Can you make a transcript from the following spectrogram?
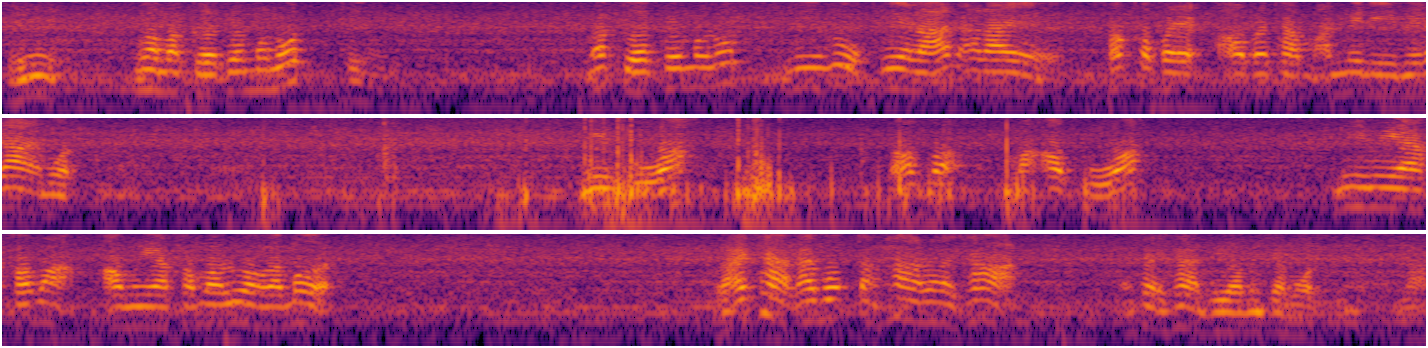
ทีนี้เมื่อมาเกิดเป็นมนุษย์ทีนี้มาเกิดเป็นมนุษย์มีลูกมีหลานอะไรเขาก็ไปเอาไปทำอันไม่ดีไม่ได้หมด มีผัวเขาก็มาเอาผัว มีเมียเขามาเอาเมียเขามาล่วงละเมิด หลายชาติหลายภพตั้งห้าร้อยชาติไม่ใช่ชาติเดียวมันจะหมดนะ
